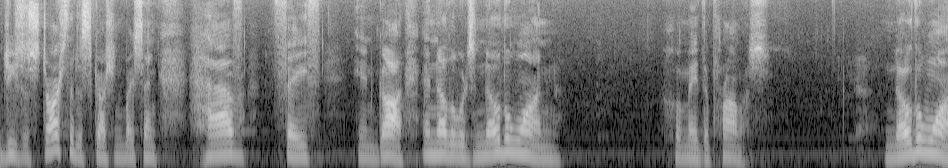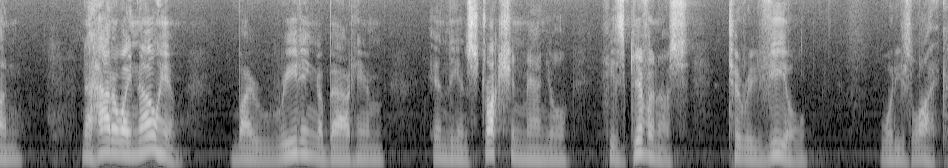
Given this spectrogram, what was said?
Jesus starts the discussion by saying, Have faith in God. In other words, know the one who made the promise. Know the one. Now, how do I know him? By reading about him in the instruction manual he's given us to reveal what he's like.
